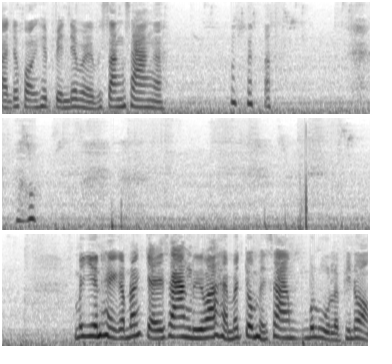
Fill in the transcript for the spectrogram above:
ปานเจ้าของเฮ็ดเป็นได้ไหมไปสร้างสร้างๆอะมายืนให้กำลังใจสร้างหรือว่าให้มาจมให้สร้างบรูละพี่น้อง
